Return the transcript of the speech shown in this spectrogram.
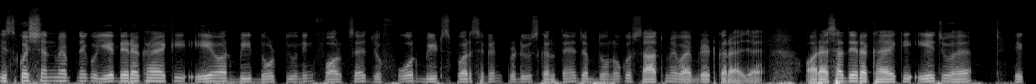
इस क्वेश्चन में अपने को ये दे रखा है कि ए और बी दो ट्यूनिंग फॉर्क्स है जो four beats per second produce करते हैं जब दोनों को साथ में वाइब्रेट कराया जाए। और ऐसा दे रखा है कि ए जो है एक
